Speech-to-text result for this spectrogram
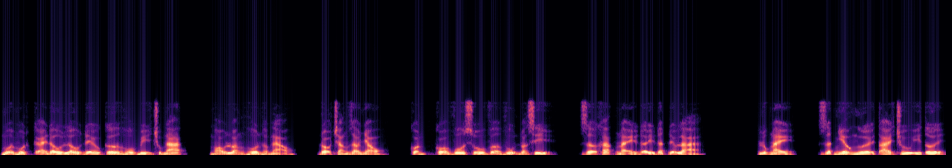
mỗi một cái đầu lâu đều cơ hồ bị trục nát, máu loang hôn hợp não, đỏ trắng giao nhau, còn có vô số vỡ vụn đoạn xỉ, giờ khác này đầy đất đều là. Lúc này, rất nhiều người tài chú ý tới,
